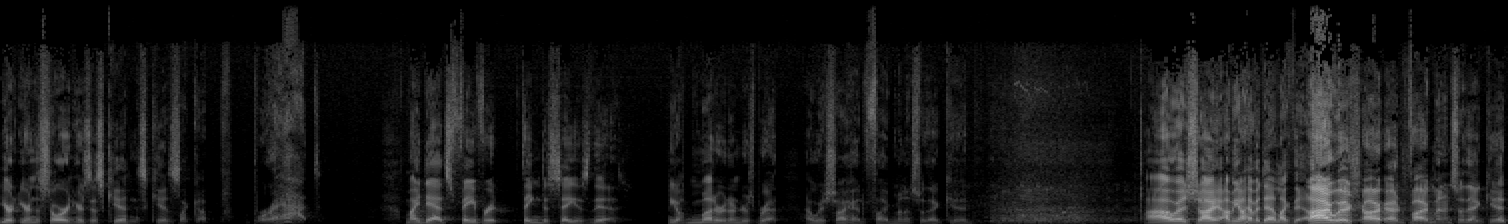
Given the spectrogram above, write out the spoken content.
You're, you're in the store and here's this kid, and this kid's like a brat. My dad's favorite thing to say is this. He'll mutter it under his breath. I wish I had five minutes with that kid. I wish I, I mean, I have a dad like that. I wish I had five minutes with that kid.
